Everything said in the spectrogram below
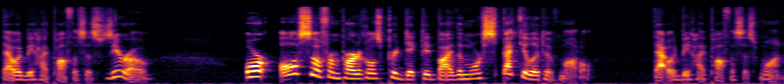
that would be hypothesis 0, or also from particles predicted by the more speculative model, that would be hypothesis 1.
